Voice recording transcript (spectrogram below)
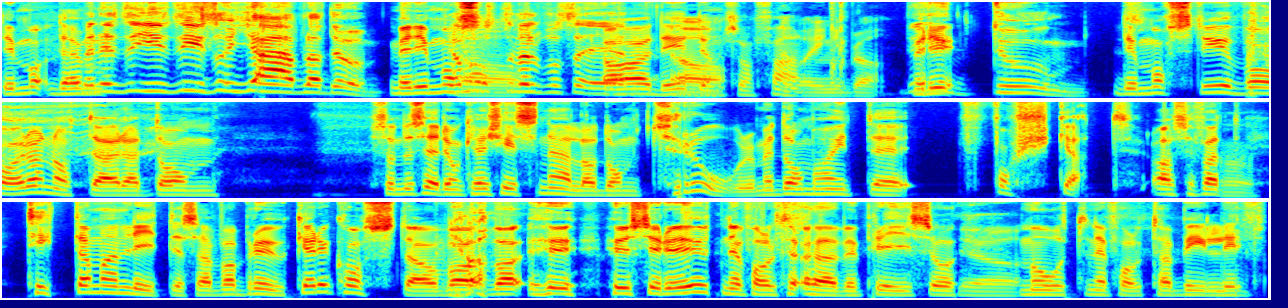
det, må- det, Men det, är- det är så jävla dumt! men det Jag måste... måste väl få säga Ja, det. det är ja, dumt som Det var fan. inget bra. Det är dumt! Det måste ju vara något där att de, som du säger, de kanske är snälla och de tror, men de har inte forskat. Alltså för att Mm. tittar man lite så här, vad brukar det kosta och vad, vad, hur, hur ser det ut när folk tar överpris och Ja. mot när folk tar billigt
